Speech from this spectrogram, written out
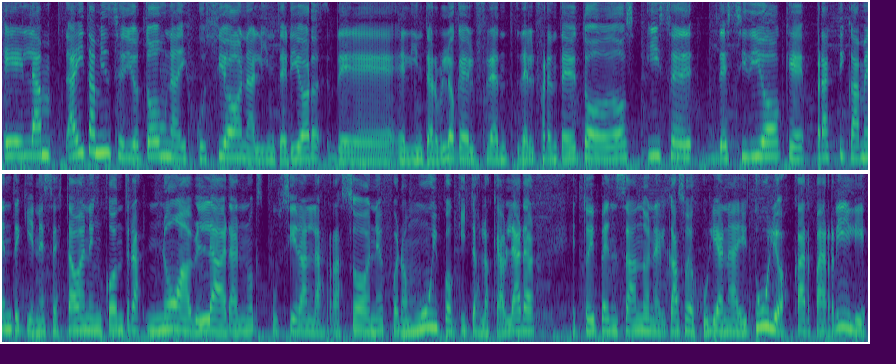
Eh, ahí también se dio toda una discusión al interior del interbloque del frente, del frente de Todos y se decidió que prácticamente quienes estaban en contra no hablaran, no expusieran las razones, fueron muy poquitos los que hablaron. Estoy pensando en el caso de Juliana de Tulio, Oscar Parrilli,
